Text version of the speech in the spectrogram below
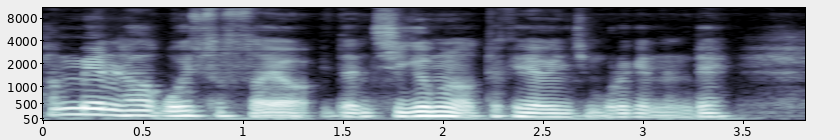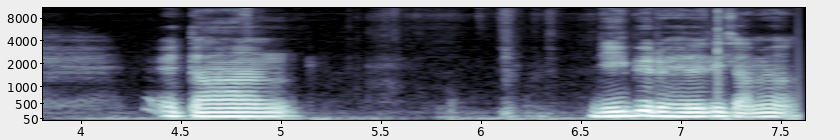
판매를 하고 있었어요. 일단 지금은 어떻게 되어 있는지 모르겠는데 일단 리뷰를 해드리자면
